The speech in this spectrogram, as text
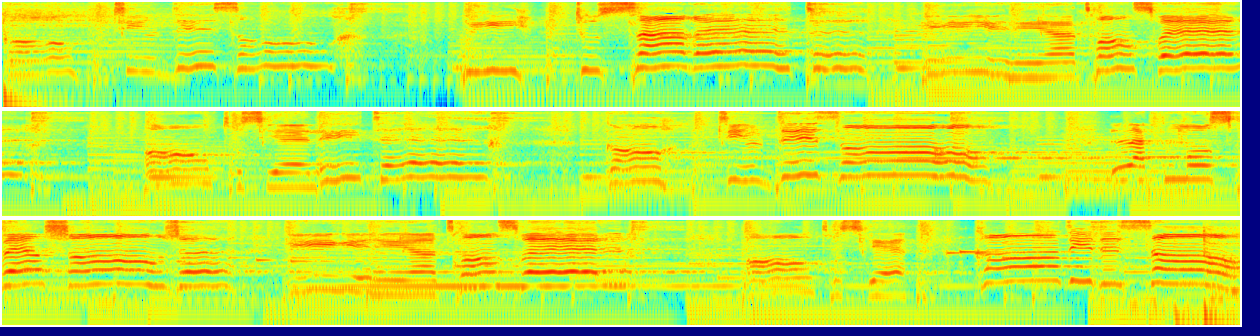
Quand il descend, oui, tout s'arrête. Il y a transfert entre ciel et terre. Quand il descend, l'atmosphère change, il y a transfert entre ciel. Quand il descend,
